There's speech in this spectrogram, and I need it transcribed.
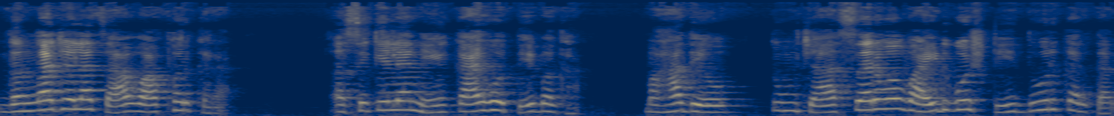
गंगाजलाचा वापर करा. असे केल्याने काय होते बघा महादेव तुमच्या सर्व वाईट गोष्टी दूर करतात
